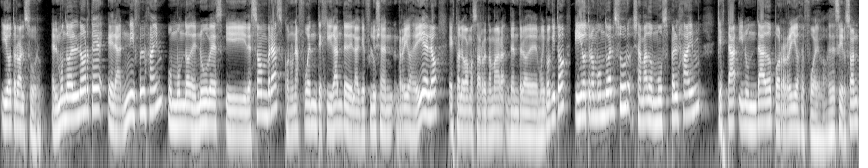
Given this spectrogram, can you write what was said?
y otro al sur. El mundo del norte era Niflheim, un mundo de nubes y de sombras, con una fuente gigante de la que fluyen ríos de hielo. Esto lo vamos a retomar dentro de muy poquito. Y otro mundo al sur llamado Muspelheim, que está inundado por ríos de fuego. Es decir, son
